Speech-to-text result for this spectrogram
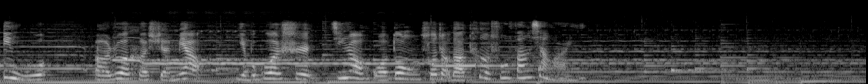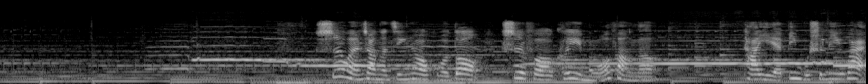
并无呃若何玄妙，也不过是筋肉活动所走的特殊方向而已。诗文上的筋肉活动是否可以模仿呢？它也并不是例外。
